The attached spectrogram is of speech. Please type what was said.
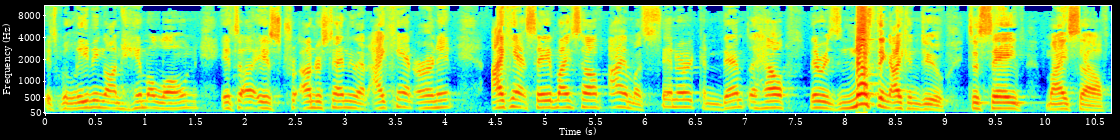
It's believing on him alone. It's, uh, it's tr- understanding that I can't earn it. I can't save myself. I am a sinner condemned to hell. There is nothing I can do to save myself,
